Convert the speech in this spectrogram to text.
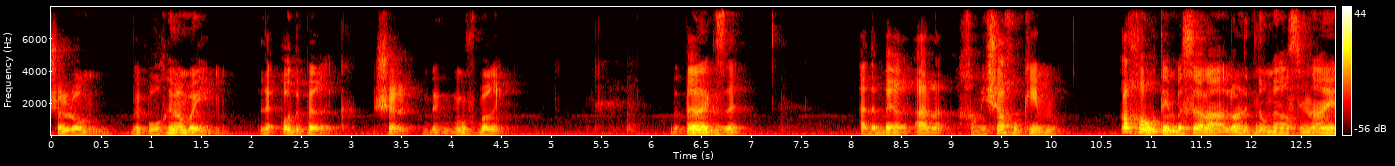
שלום וברוכים הבאים לעוד פרק של בגוף בריא. בפרק זה אדבר על חמישה חוקים לא חרוטים בסלע, לא ניתנו מהר סיני,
